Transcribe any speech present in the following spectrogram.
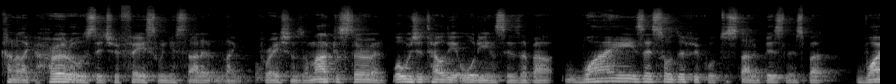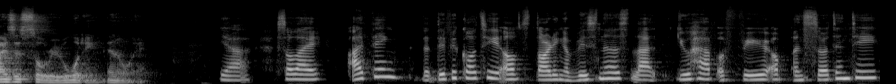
kind of like hurdles that you faced when you started like operations on Markester and what would you tell the audiences about why is it so difficult to start a business, but why is it so rewarding in a way? Yeah. So like I think the difficulty of starting a business that you have a fear of uncertainty.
